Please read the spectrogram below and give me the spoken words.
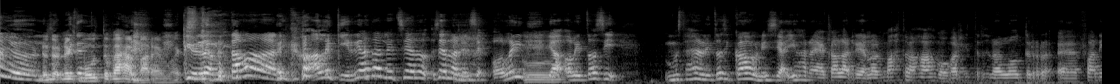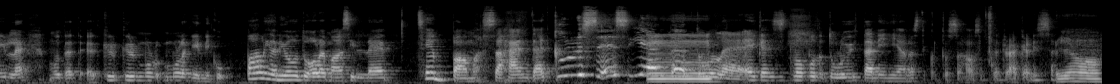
ajan. No se on nyt muuttu vähän paremmaksi. Kyllä, mutta tavallaan niin allekirjoitan, että sell- sellainen se oli. Mm. Ja oli tosi, musta hän oli tosi kaunis ja ihana ja Galadriel on mahtava hahmo, varsinkin tällaiselle Lothar-fanille. Mutta et, et, kyllä, mul- mullakin niinku paljon joutuu olemaan silleen tsemppaamassa häntä, että kyllä se sieltä mm. tulee. Eikä se sitten lopulta tullut yhtään niin hienosti kuin tuossa House of the Dragonissa. Joo.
